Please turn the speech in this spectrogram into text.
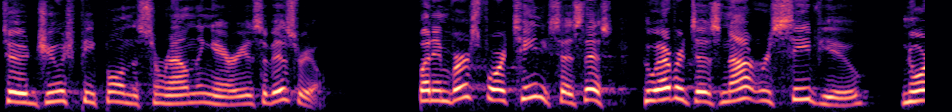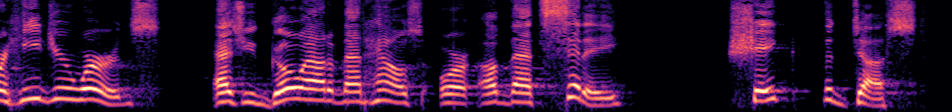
to Jewish people in the surrounding areas of Israel. But in verse 14, he says this Whoever does not receive you, nor heed your words, as you go out of that house or of that city, shake the dust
